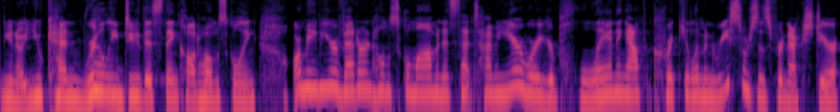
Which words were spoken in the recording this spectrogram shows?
you know, you can really do this thing called homeschooling, or maybe you're a veteran homeschool mom and it's that time of year where you're planning out the curriculum and resources for next year,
